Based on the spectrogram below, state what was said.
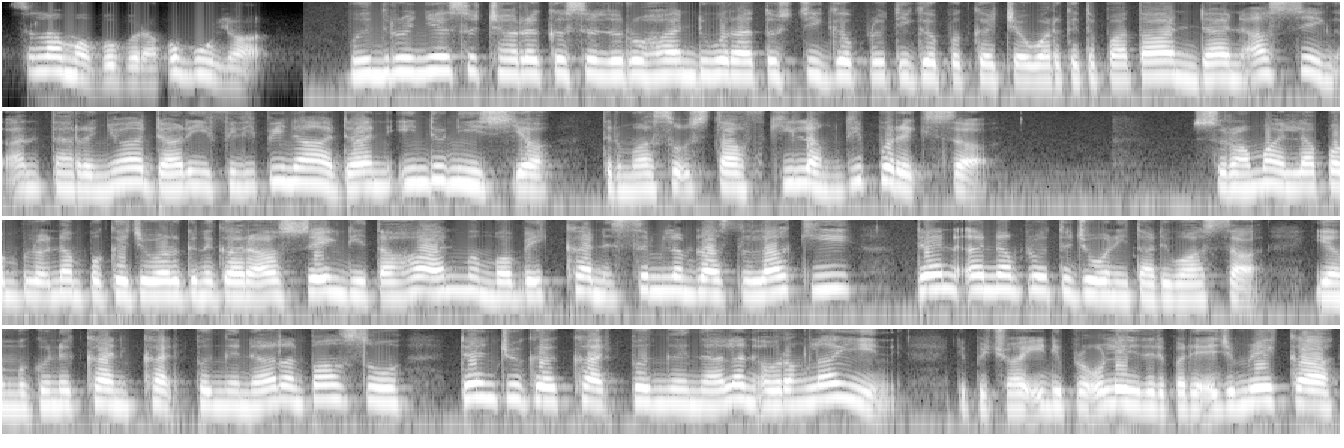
selama beberapa bulan. Menurutnya secara keseluruhan 233 pekerja warga tempatan dan asing antaranya dari Filipina dan Indonesia termasuk staf kilang diperiksa. Seramai 86 pekerja warga negara asing ditahan membabitkan 19 lelaki dan 67 wanita dewasa yang menggunakan kad pengenalan palsu dan juga kad pengenalan orang lain dipercayai diperoleh daripada ejen mereka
